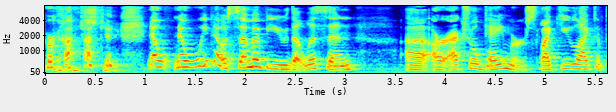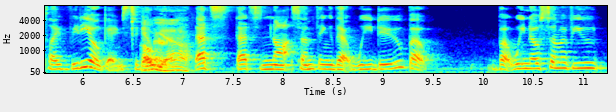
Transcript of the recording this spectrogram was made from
right. just kidding. Now, now we know some of you that listen uh, are actual gamers. Like you like to play video games together. Oh yeah. That's that's not something that we do, but but we know some of you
